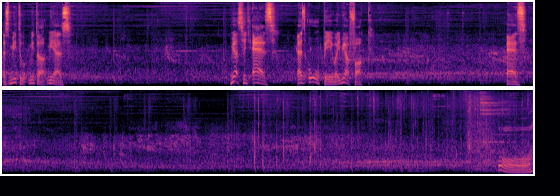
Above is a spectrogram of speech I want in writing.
Ez mit, mit a, mi ez? Mi az, hogy ez? Ez OP, vagy mi a fuck? Ez. Ó.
